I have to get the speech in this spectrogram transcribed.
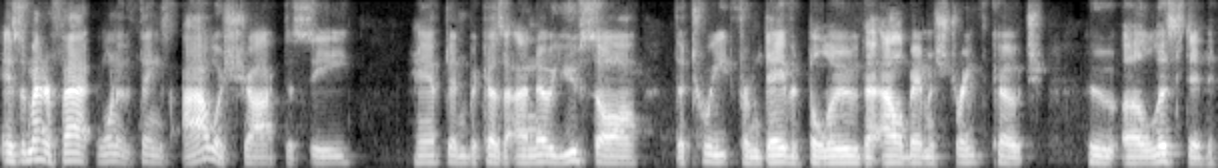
As a matter of fact, one of the things I was shocked to see Hampton because I know you saw the tweet from David Ballou, the Alabama strength coach, who uh, listed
